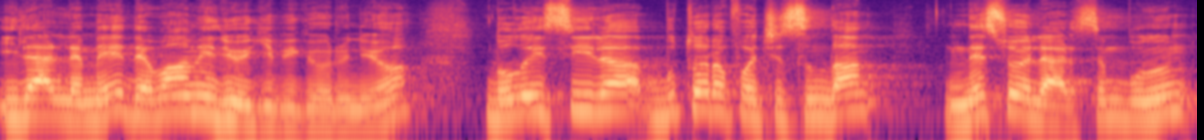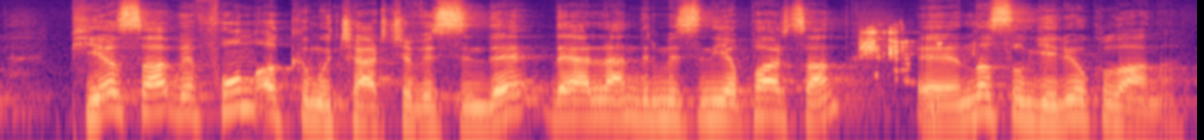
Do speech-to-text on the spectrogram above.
ilerlemeye devam ediyor gibi görünüyor. Dolayısıyla bu taraf açısından ne söylersin? Bunun piyasa ve fon akımı çerçevesinde değerlendirmesini yaparsan e, nasıl geliyor kulağına?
